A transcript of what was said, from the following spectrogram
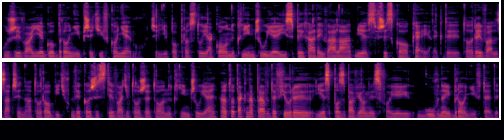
używa jego broni przeciwko niemu, czyli po prostu jak on klinczuje i spycha rywala, jest wszystko ok, ale gdy to rywal zaczyna to robić, wykorzystywać to, że to on klinczuje, no to tak naprawdę Fury jest pozbawiony swojej głównej broni wtedy.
